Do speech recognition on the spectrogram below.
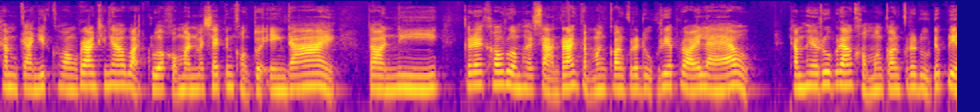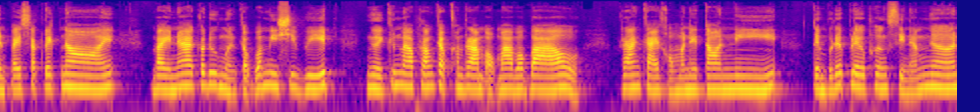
ทำการยึดครองร่างที่น่าหวาดกลัวของมันมาใช้เป็นของตัวเองได้ ตอนนี้ก็ได้เข้ารวมผสานร่างกับมังกรกระดูกเรียบร้อยแล้วทำให้รูปร่างของมังกรกระดูกได้เปลี่ยนไปสักเล็กน้อย ใบหน้าก็ดูเหมือนกับว่ามีชีวิต เงยขึ้นมาพร้อมกับคำรามออกมาเบาๆ ร่างกายของมันในตอนนี้ เต็มไปด้วยเปลวเพลิงสีน้ำเงิน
